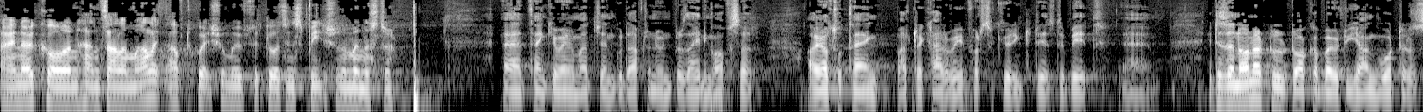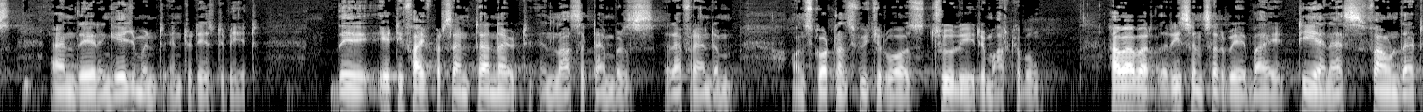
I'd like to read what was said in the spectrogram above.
I now call on Hans Alan Malik, after which we'll move to the closing speech from the Minister. Uh, thank you very much and good afternoon, Presiding Officer. I also thank Patrick Harvey for securing today's debate. Um, It is an honour to talk about young voters and their engagement in today's debate. The 85% turnout in last September's referendum on Scotland's future was truly remarkable. However, a recent survey by TNS found that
